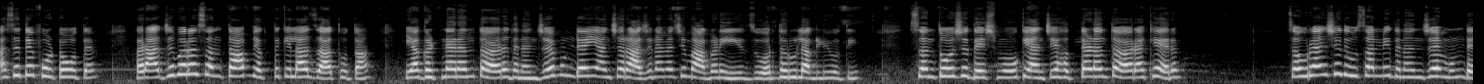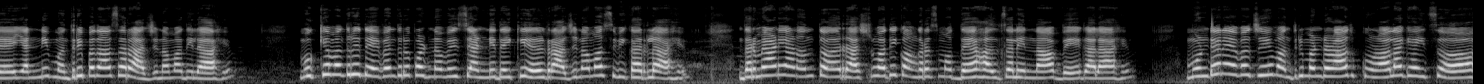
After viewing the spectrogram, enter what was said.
असे ते फोटो होते. राज्यभर संताप व्यक्त केला जात होता. या घटनेनंतर धनंजय मुंडे यांच्या राजीनाम्याची मागणी जोर धरू लागली होती. संतोष देशमुख यांची हत्येनंतर अखेर चौऱ्याऐंशी दिवसांनी धनंजय मुंडे यांनी मंत्रिपदाचा राजीनामा दिला आहे. मुख्यमंत्री देवेंद्र फडणवीस यांनी देखील राजीनामा स्वीकारला आहे. दरम्यान यानंतर राष्ट्रवादी काँग्रेसमध्ये हालचालींना वेग आला आहे. मुंडेंऐवजी मंत्रिमंडळात कोणाला घ्यायचं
